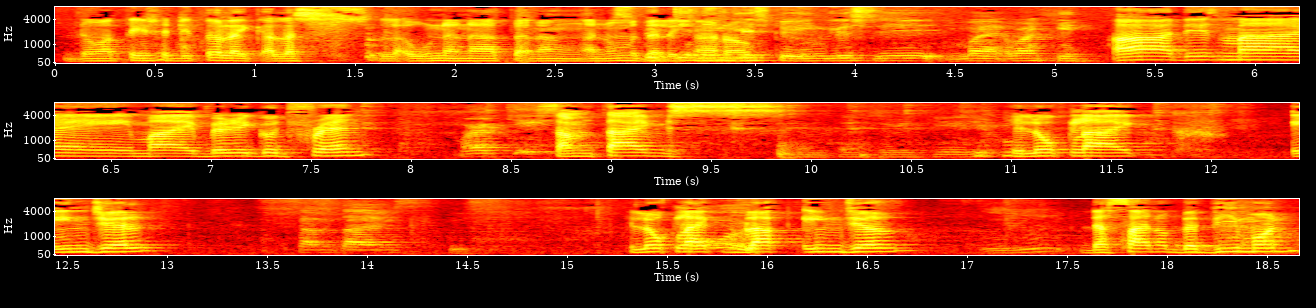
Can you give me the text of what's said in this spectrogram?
dumating siya dito like alas launa nata ng ano, madaling araw. to English si Marky. Ah, this my my very good friend. Marky? Sometimes he look like angel. Sometimes. He look like black angel. The son of the demon.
